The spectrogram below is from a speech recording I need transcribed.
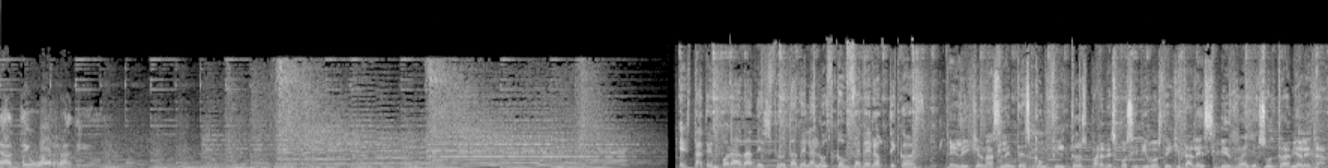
La teua ràdio. Esta temporada disfruta de la luz con Federópticos. Elige unas lentes con filtros para dispositivos digitales y rayos ultravioleta.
